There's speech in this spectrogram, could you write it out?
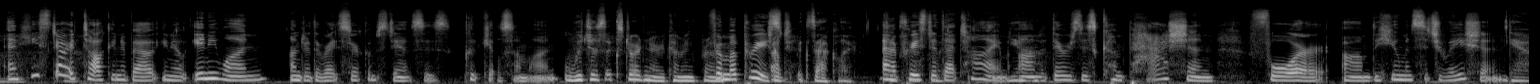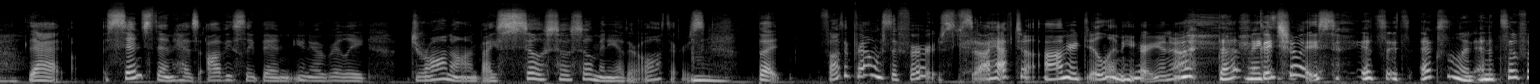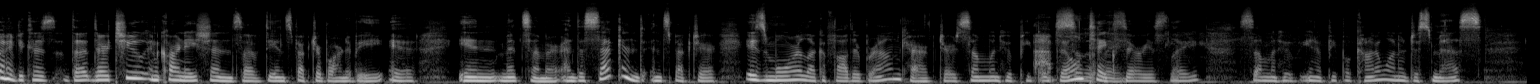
and he started talking about you know anyone under the right circumstances could kill someone Which is extraordinary coming from from a priest Uh, exactly. and a priest at that time. Yeah. Um, there was this compassion for um, the human situation Yeah. that since then has obviously been, you know, really drawn on by so, so, so many other authors. Mm. But Father Brown was the first, so I have to honor Dylan here. You know, That makes good choice. It's it's excellent, and it's so funny because the, there are two incarnations of the Inspector Barnaby uh, in Midsomer, and the second Inspector is more like a Father Brown character, someone who people don't take seriously, someone who you know people kind of want to dismiss,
